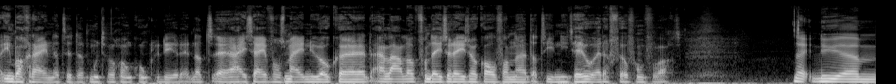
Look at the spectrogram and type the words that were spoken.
in Bahrein. Dat, dat moeten we gewoon concluderen. En dat, hij zei volgens mij nu ook aan de aanloop van deze race ook al van, dat hij niet heel erg veel van verwacht. Nee, nu ehm,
